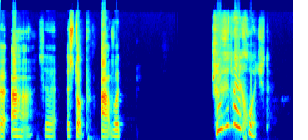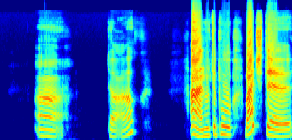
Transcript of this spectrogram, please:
Е, ага, це. Стоп. А, от. Що ви від мене хочете? А. Так. А, ну, типу, бачите.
